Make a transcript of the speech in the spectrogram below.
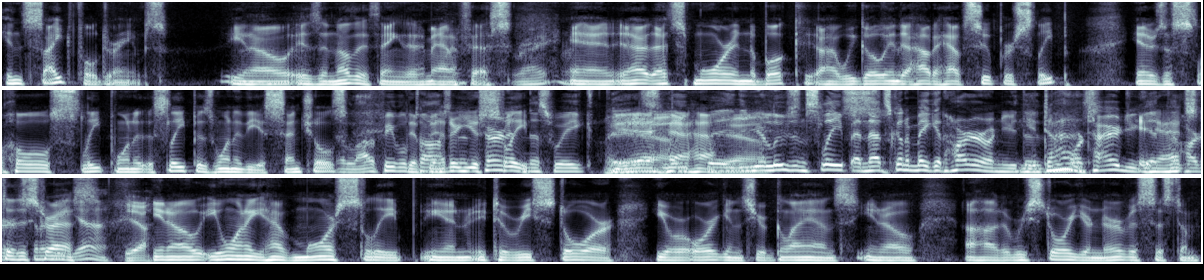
insightful dreams. You know, is another thing that manifests. Right, right. and that's more in the book. Uh, we go into how to have super sleep. There's a whole sleep. One of the sleep is one of the essentials. A lot of people the better and you turning sleep, this week. Yeah. Sleep, uh, Yeah. You're losing sleep, and that's going to make it harder on you. The, it the does. more tired you it get, the adds harder to the it's gonna stress. be. Yeah. Yeah. You know, you want to have more sleep in, to restore your organs, your glands. You know, uh, to restore your nervous system.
